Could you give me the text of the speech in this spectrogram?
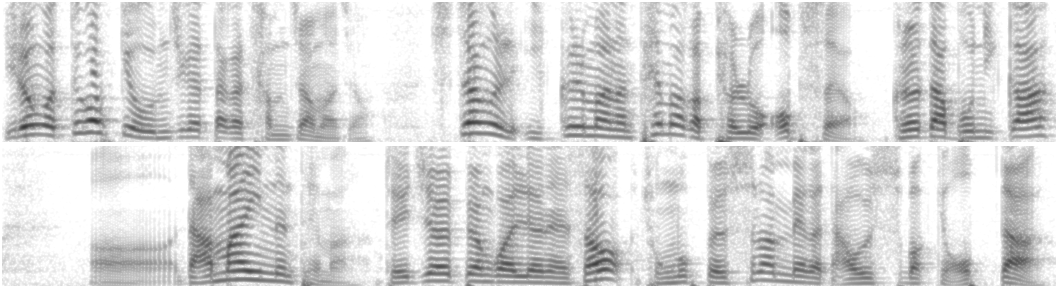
이런 거 뜨겁게 움직였다가 잠잠하죠. 시장을 이끌 만한 테마가 별로 없어요. 그러다 보니까 어, 남아있는 테마 돼지열병 관련해서 종목별 순환매가 나올 수밖에 없다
